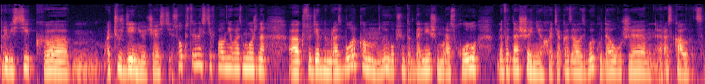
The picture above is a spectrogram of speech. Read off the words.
привести к отчуждению части собственности, вполне возможно, э, к судебным разборкам, ну и, в общем-то, к дальнейшему расколу в отношениях, хотя, казалось бы, куда уже раскалываться.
